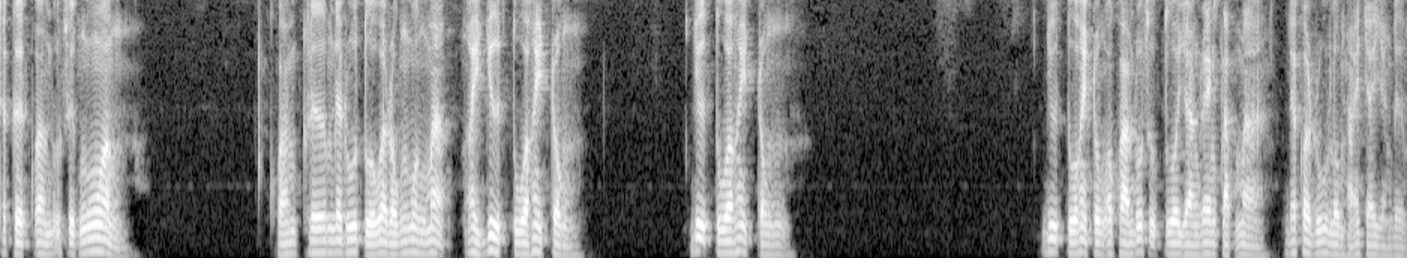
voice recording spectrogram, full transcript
ถ้าเกิดความรู้สึกง่วง ความเคลิมได้รู้ตัวว่าหลงง่วงมาก ให้ยืดตัวให้ตรง ยืดตัวให้ตรง ยืดตัวให้ตรงเอาความรู้สึกตัวอย่างแรงกลับมา แล้วก็รู้ลมหายใจอย่างเดิม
